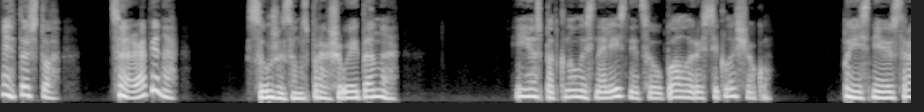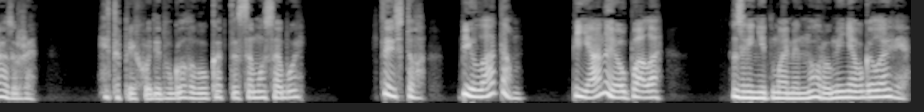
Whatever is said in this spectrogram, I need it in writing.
«Это что, царапина?» — с ужасом спрашивает она. Я споткнулась на лестнице, упала, рассекла щеку. Поясняю сразу же — это приходит в голову как-то само собой. «Ты что, пила там? Пьяная упала?» Звенит мамин нор у меня в голове.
